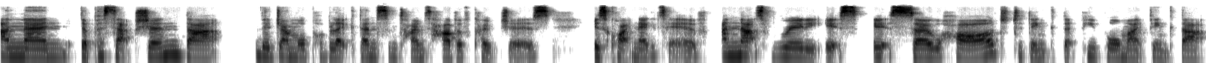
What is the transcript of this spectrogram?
And then the perception that the general public then sometimes have of coaches is quite negative. And that's really it's it's so hard to think that people might think that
